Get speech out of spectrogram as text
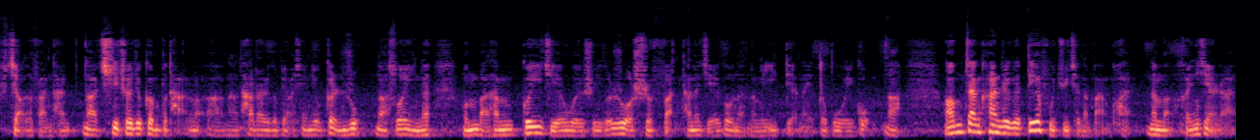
小的反弹。那汽车就更不谈了啊，那它的这个表现就更弱。那所以呢，我们把它们归结为是一个弱势反弹的结构呢，那么一点呢也都不为过啊。好，我们再看这个跌幅居前的板块，那么很显然，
